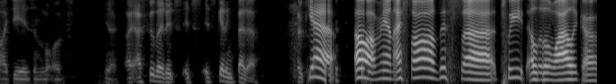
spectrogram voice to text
ideas and a lot of you know I, I feel that it's it's it's getting better Yeah. Oh man, I saw this uh, tweet a little while ago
